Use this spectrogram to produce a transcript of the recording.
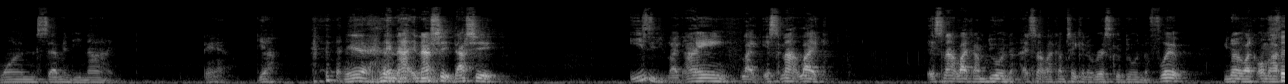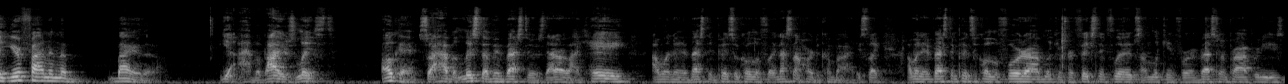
one seventy nine. Damn. Yeah. Yeah. and that and that shit that shit easy. Like I ain't like it's not like it's not like I'm doing it's not like I'm taking a risk of doing the flip. You know, like on my So you're finding the buyer though. yeah, I have a buyer's list. Okay. So I have a list of investors that are like, hey, I want to invest in Pensacola, Florida. And that's not hard to come by. It's like, I want to invest in Pensacola, Florida. I'm looking for fixed and flips. I'm looking for investment properties.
